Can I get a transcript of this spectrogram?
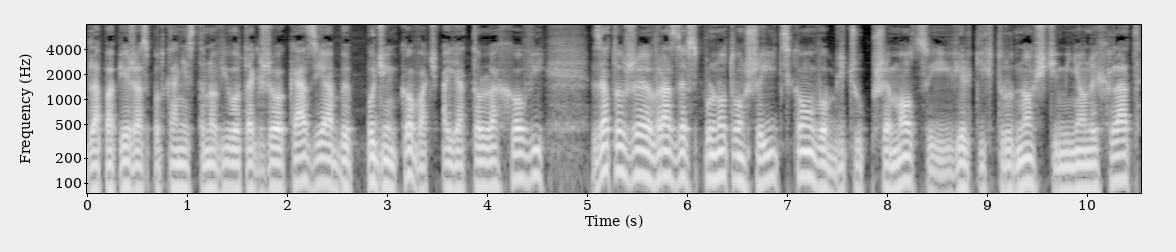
Dla papieża spotkanie stanowiło także okazję, aby podziękować Ajatollahowi za to, że wraz ze wspólnotą szyicką w obliczu przemocy i wielkich trudności minionych lat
